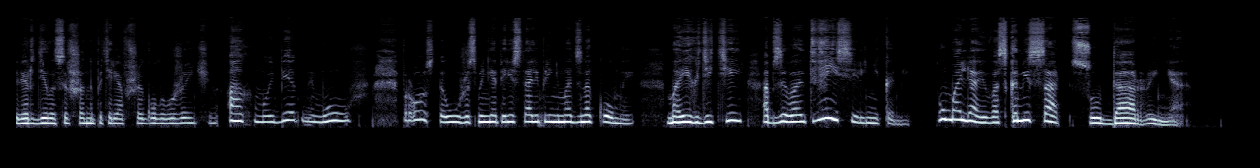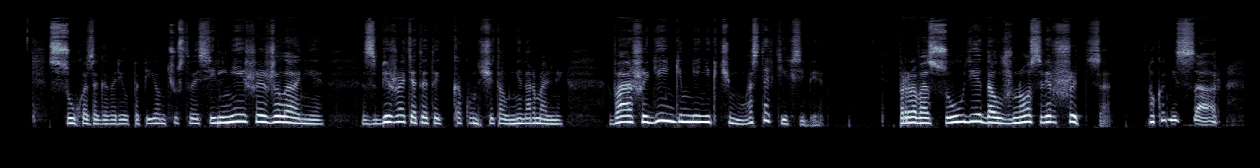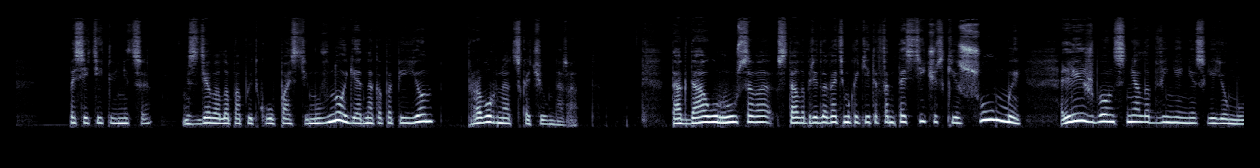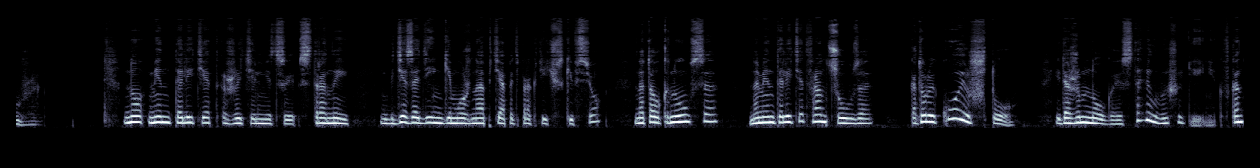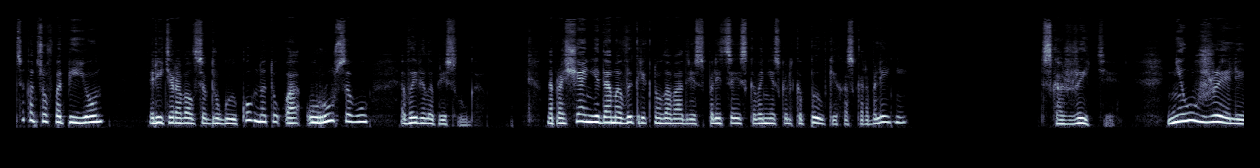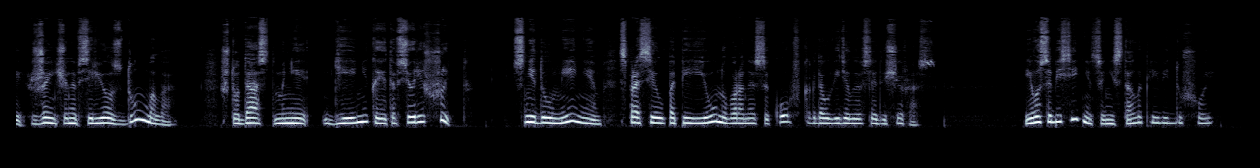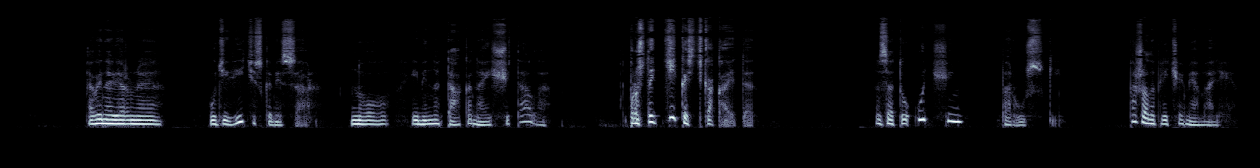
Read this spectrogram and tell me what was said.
Твердила совершенно потерявшая голову женщина. «Ах, мой бедный муж! Просто ужас! Меня перестали принимать знакомые. Моих детей обзывают висельниками. Умоляю вас, комиссар, сударыня!» Сухо заговорил Папион, чувствуя сильнейшее желание сбежать от этой, как он считал, ненормальной. «Ваши деньги мне ни к чему, оставьте их себе. Правосудие должно свершиться». Но комиссар, посетительница, сделала попытку упасть ему в ноги, однако Папион проворно отскочил назад. Тогда Урусова стала предлагать ему какие-то фантастические суммы, лишь бы он снял обвинение с ее мужа. Но менталитет жительницы страны, где за деньги можно обтяпать практически все, натолкнулся на менталитет француза, который кое-что и даже многое ставил выше денег. В конце концов Папион ретировался в другую комнату, а Урусову вывела прислуга. На прощание дама выкрикнула в адрес полицейского несколько пылких оскорблений. Скажите, неужели женщина всерьез думала, что даст мне денег, и это все решит? С недоумением спросил Папион у баронессы Корф, когда увидел ее в следующий раз. Его собеседница не стала кривить душой. — А вы, наверное, удивитесь, комиссар, но именно так она и считала. Просто дикость какая-то. Зато очень по-русски. Пожала плечами Амалия.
